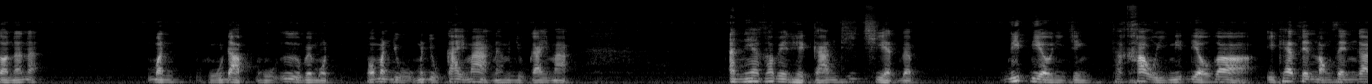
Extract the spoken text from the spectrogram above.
ตอนนั้นอะมันหูดับหูอื้อไปหมด เพราะมันอยู่มันอยู่ใกล้มากนะ มันอยู่ใกล้มาก อันเนี้ยก็เป็นเหตุการณ์ที่เฉียดแบบนิดเดียวจริง ๆ ถ้าเข้าอีกนิดเดียวก็อีกแค่เซนสองเซนก็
